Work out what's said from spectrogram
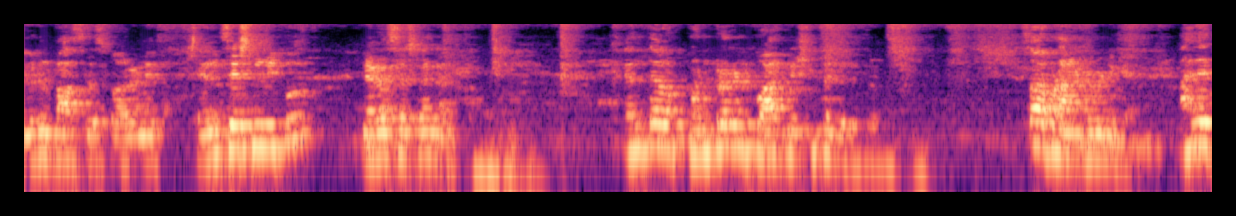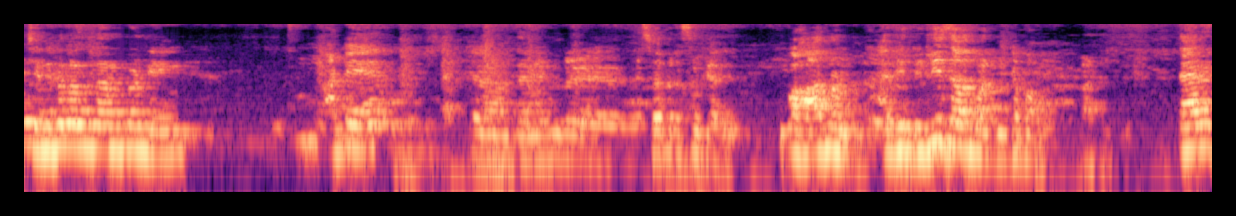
యూరిన్ పాస్ చేసుకోవాలనే సెన్సేషన్ మీకు నెరవేర్చేసిన ఎంత కంట్రోల్ అండ్ కోఆర్డినేషన్తో జరుగుతుంది. సో అప్పుడు ఆటోమేటిక్గా అదే చిన్నపిల్లలు ఉన్నారనుకోండి అంటే దాని దాని రెసోప్రెషన్ కాదు. ఇంకో హార్మోన్ ఉంటుంది. అది రిలీజ్ అవ్వదు వాళ్ళకి ఇంకా పాపం. తయారై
